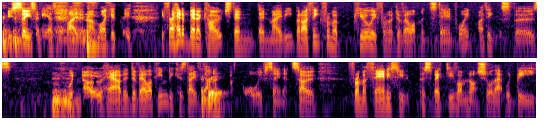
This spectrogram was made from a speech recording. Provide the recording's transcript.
this season he hasn't played enough. Like it, it, if they had a better coach, then then maybe. But I think from a purely from a development standpoint, I think the Spurs mm-hmm. would know how to develop him because they've Agreed. done it before. We've seen it. So from a fantasy perspective, I'm not sure that would be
